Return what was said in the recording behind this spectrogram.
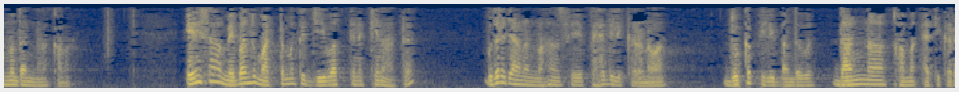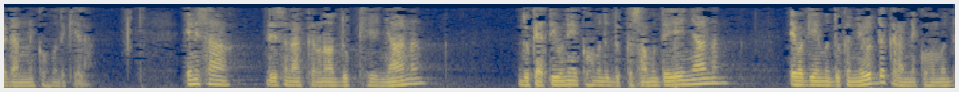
නොදන්නාකම. ඒ නිසා මෙබඳු මට්ටමක ජීවත් වෙන කෙනාට බුදුරජාණන් වහන්සේ පැහැදිලි කරනවා දුක පිළිබඳව දන්නා කම ඇති කරගන්නේ කොහොමද කියලා. එනිසා දේශනා කරනවා දුක්ඛේ ඥානං දුක ඇති උනේ කොහොමද? දුක්ඛ සමුදයේ ඥානං. ඒ වගේම දුක නිරුද්ධ කරන්නේ කොහොමද?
